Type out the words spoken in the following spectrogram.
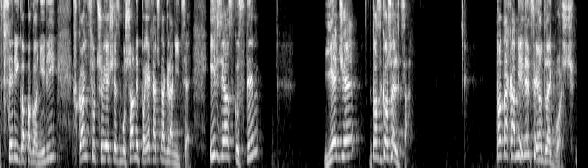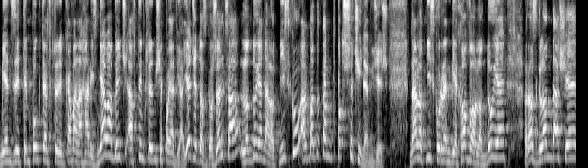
W Syrii go pogonili, w końcu czuje się zmuszony pojechać na granicę. I w związku z tym jedzie do Zgorzelca. To taka mniej więcej odległość między tym punktem, w którym Kamala Harris miała być, a w tym, w którym się pojawiła. Jedzie do Zgorzelca, ląduje na lotnisku albo do, tam pod Szczecinem gdzieś. Na lotnisku Rębiechowo ląduje, rozgląda się,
